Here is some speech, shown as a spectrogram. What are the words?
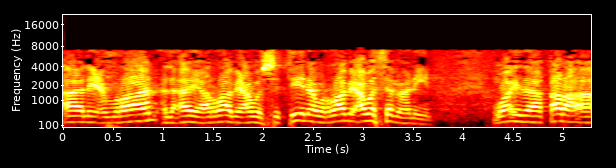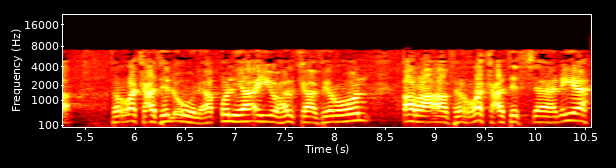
آل عمران الآية الرابعة والستين والرابعة والثمانين. وإذا قرأ في الركعة الأولى قل يا أيها الكافرون قرأ في الركعة الثانية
